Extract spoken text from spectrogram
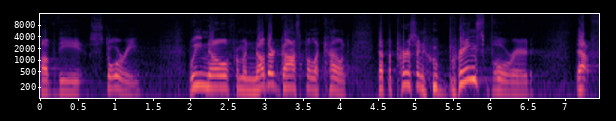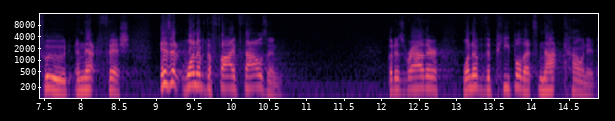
of the story, we know from another gospel account that the person who brings forward that food and that fish isn't one of the 5,000, but is rather one of the people that's not counted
